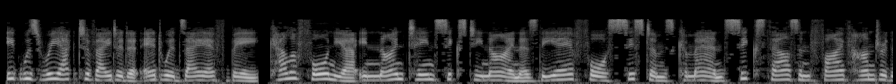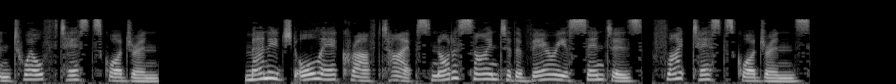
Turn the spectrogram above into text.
It was reactivated at Edwards AFB, California in 1969 as the Air Force Systems Command 6512th Test Squadron. Managed all aircraft types not assigned to the various centers, flight test squadrons.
